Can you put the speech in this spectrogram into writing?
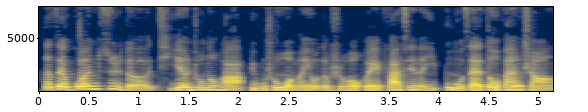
那在观剧的体验中的话，比如说我们有的时候会发现了一部在豆瓣上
